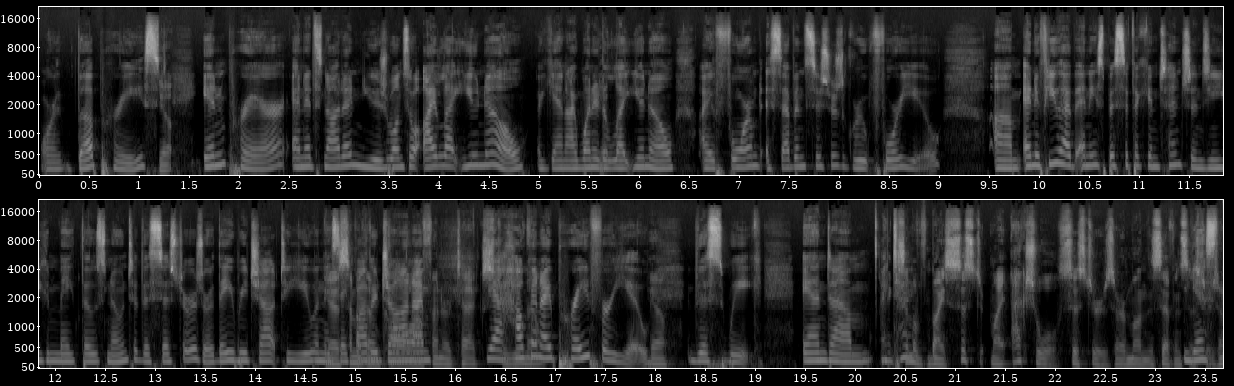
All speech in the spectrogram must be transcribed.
or the priest Yep. in prayer. And it's not unusual. And so I let you know, again, I wanted to let you know, I formed a Seven Sisters group for you. Um, and if you have any specific intentions, you can make those known to the sisters, or they reach out to you and they Yeah, say, "Father John, I'm often or text yeah. How can. I pray for you Yeah. this week?" And um, I think some of my sister, my actual sisters, are among the seven sisters. yes, aren't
